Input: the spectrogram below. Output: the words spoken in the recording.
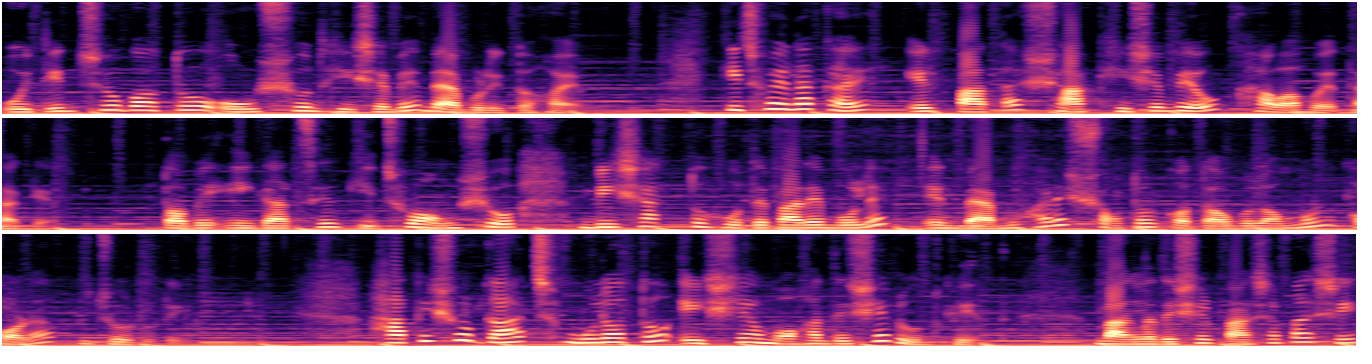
ঐতিহ্যগত ঔষধ হিসেবে ব্যবহৃত হয়। কিছু এলাকায় এর পাতা শাক হিসেবেও খাওয়া হয়ে থাকে। তবে এই গাছের কিছু অংশ বিষাক্ত হতে পারে বলে এর ব্যবহারে সতর্কতা অবলম্বন করা জরুরি। হাতিসুর গাছ মূলত এশিয়া মহাদেশের উদ্ভিদ। বাংলাদেশের পাশাপাশি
